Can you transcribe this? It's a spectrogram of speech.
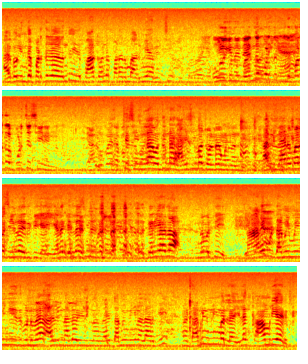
அது போக இந்த படத்துல வந்து இது பார்க்க வந்து படம் ரொம்ப அருமையா இருந்துச்சு. உங்களுக்கு இந்த எந்த படத்துல இந்த படத்துல பிடிச்ச சீன்லாம் வந்து நான் ரகசியமா சொல்றேன் உங்களுக்கு வந்து. அது வேற மாதிரி சீன்லாம் இருக்கு. எனக்கு எல்லா சீனும் பிடிக்கும். அது தெரியாதா? இந்த பத்தி. நானே ஒரு தமிழ் மீனிங் இது பண்ணுவேன். அது நல்ல தமிழ் மீனிங் நல்லா இருக்கு. தமிழ் மீனிங் இல்ல. எல்லாம் காமெடியா இருக்கு.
